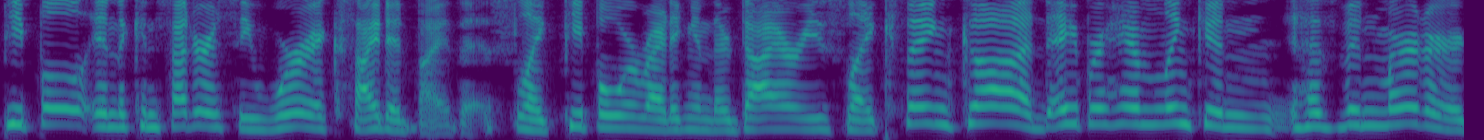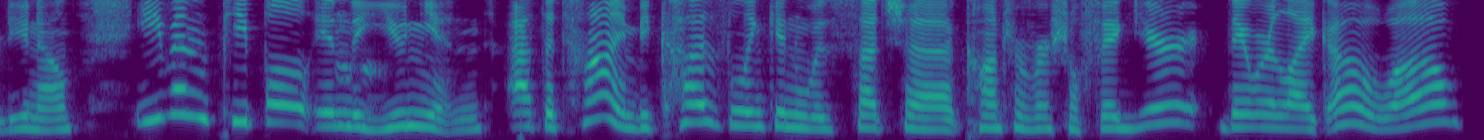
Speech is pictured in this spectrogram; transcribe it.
people in the Confederacy were excited by this. Like people were writing in their diaries, like, "Thank God Abraham Lincoln has been murdered." You know, even people in the Union at the time, because Lincoln was such a controversial figure, they were like, "Oh well,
